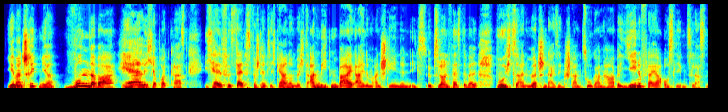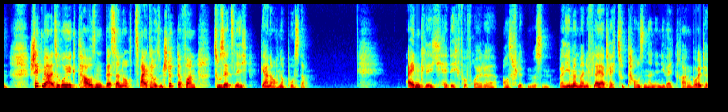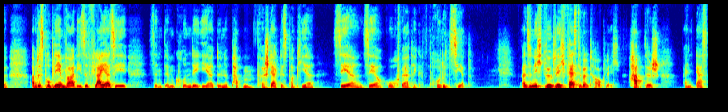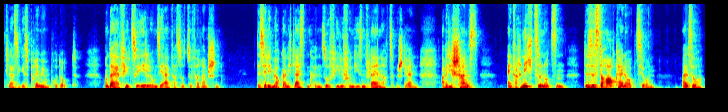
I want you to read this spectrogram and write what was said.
Jemand schrieb mir, wunderbar, herrlicher Podcast. Ich helfe selbstverständlich gerne und möchte anbieten bei einem anstehenden XY-Festival, wo ich zu einem Merchandising-Stand Zugang habe, jene Flyer auslegen zu lassen. Schick mir also ruhig 1000, besser noch 2000 Stück davon, zusätzlich gerne auch noch Poster. Eigentlich hätte ich vor Freude ausflippen müssen, weil jemand meine Flyer gleich zu Tausenden in die Welt tragen wollte. Aber das Problem war, diese Flyer, sie sind im Grunde eher dünne Pappen, verstärktes Papier, sehr, sehr hochwertig produziert. Also nicht wirklich festivaltauglich. Haptisch ein erstklassiges Premiumprodukt. Und daher viel zu edel, um sie einfach so zu verramschen. Das hätte ich mir auch gar nicht leisten können, so viele von diesen Flyer nachzubestellen. Aber die Chance, einfach nicht zu nutzen, das ist doch auch keine Option. Also,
